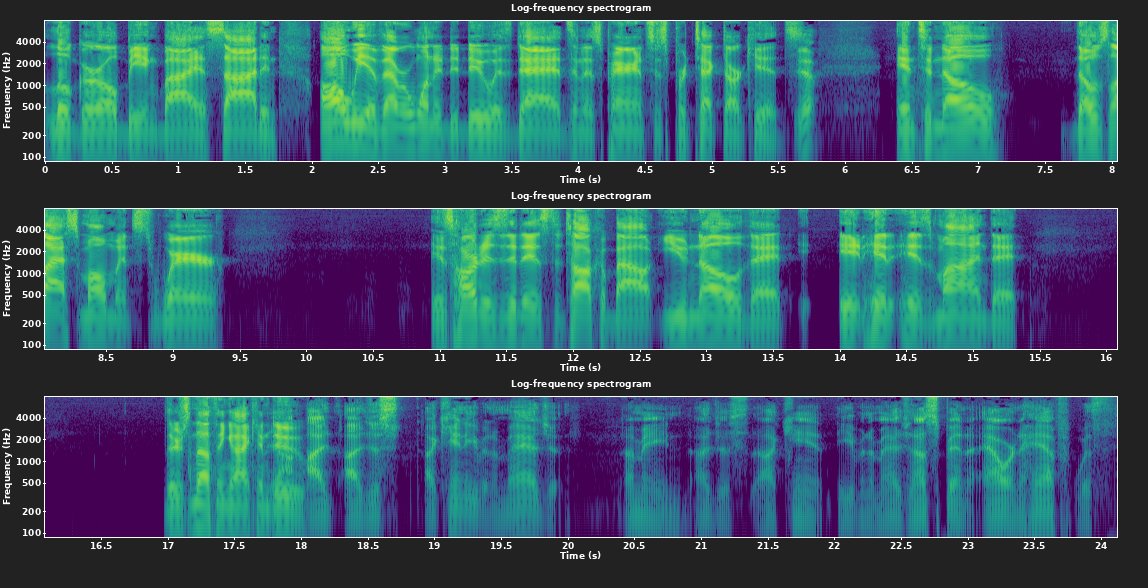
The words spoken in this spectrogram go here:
little girl being by his side, and all we have ever wanted to do as dads and as parents is protect our kids. Yep. And to know those last moments where, as hard as it is to talk about, you know that it hit his mind that there's nothing I can do. I, I just I can't even imagine. I mean, I just I can't even imagine. I spent an hour and a half with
